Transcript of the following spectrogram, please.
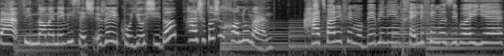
و فیلمنامه نویسش ریکو یوشیدا هر ستاشون خانومن. حتما این فیلم رو ببینین خیلی فیلم زیباییه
